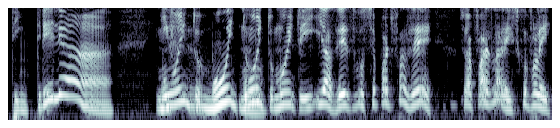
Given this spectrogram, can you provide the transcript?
tem trilha. Muito, muito, muito, muito. E, e, às vezes você pode fazer. Você faz lá, é isso que eu falei.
